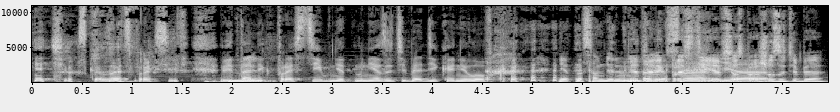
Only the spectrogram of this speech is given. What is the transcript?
нечего сказать, спросить. Виталик, прости, мне, мне за тебя дико неловко. Нет, на самом деле мне Виталик, интересно. прости, я, я все спрошу за тебя.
